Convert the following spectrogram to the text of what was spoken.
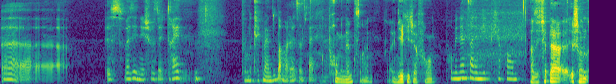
äh, ist, weiß ich nicht, was ich, drei. Womit kriegt man einen Supermodel ins Bett? Prominent sein. In jeglicher Form. Prominenz sein in jeglicher Form. Also ich habe ja schon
